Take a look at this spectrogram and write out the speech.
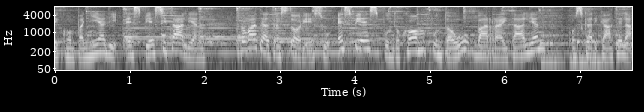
in compagnia di SPS Italian. Trovate altre storie su sps.com.au barra Italian o scaricate la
